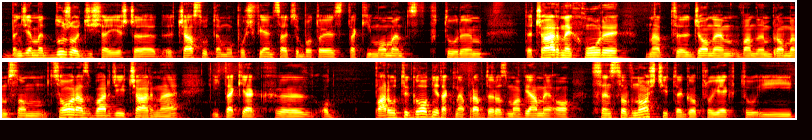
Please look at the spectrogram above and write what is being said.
będziemy dużo dzisiaj jeszcze czasu temu poświęcać, bo to jest taki moment, w którym te czarne chmury nad Johnem Van Bromem są coraz bardziej czarne i tak jak e, od paru tygodni tak naprawdę rozmawiamy o sensowności tego projektu i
